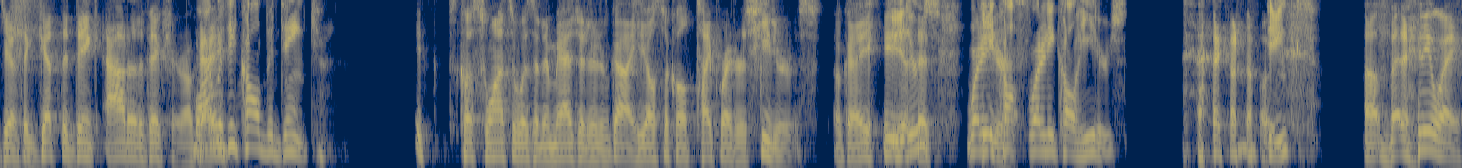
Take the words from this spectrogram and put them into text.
You have to get the dink out of the picture. Okay? Why was he called the dink? Because Swanson was an imaginative guy. He also called typewriters heaters. Okay, he heaters. what did heaters. he call? What did he call heaters? I don't know. Dinks. Uh, but anyway,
